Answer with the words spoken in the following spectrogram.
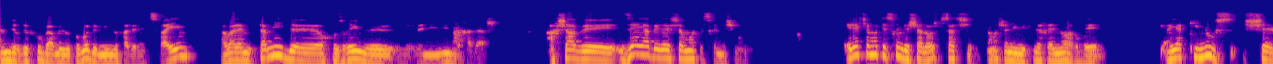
הם נרדפו בהרבה מקומות במיוחד במצרים אבל הם תמיד אה, חוזרים ונהיים מחדש. עכשיו אה, זה היה ב-1928. 1923, קצת כמה שנים לפני כן, לא הרבה, היה כינוס של,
